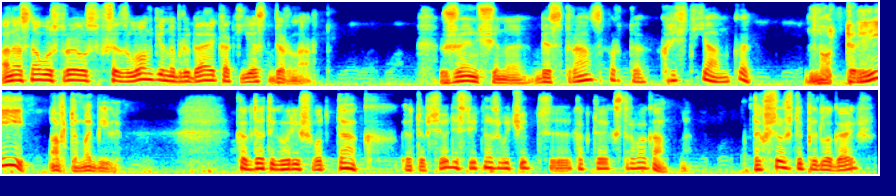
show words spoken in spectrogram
Она снова устроилась в шезлонге, наблюдая, как ест Бернард. Женщина без транспорта — крестьянка. Но три автомобиля. Когда ты говоришь вот так, это все действительно звучит э, как-то экстравагантно. Так что же ты предлагаешь?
